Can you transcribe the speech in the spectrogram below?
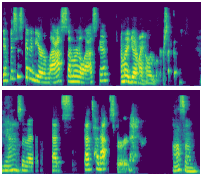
if this is going to be our last summer in Alaska, I'm going to do it on my own motorcycle. Yeah. So that that's that's how that spurred. Awesome.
